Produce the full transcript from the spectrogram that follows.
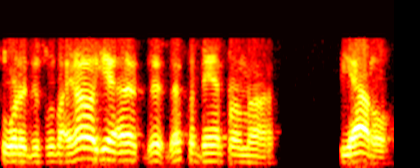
sort of just was like, oh yeah, that, that, that's a band from uh Seattle.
